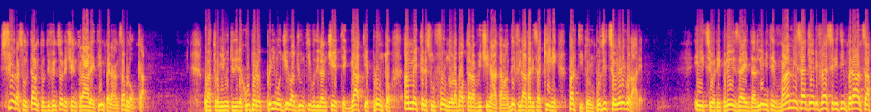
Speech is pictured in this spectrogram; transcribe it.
sfiora soltanto il difensore centrale, Timperanza blocca. 4 minuti di recupero, primo giro aggiuntivo di lancette, Gatti è pronto a mettere sul fondo la botta ravvicinata ma defilata di Sacchini, partito in posizione regolare. Inizio ripresa e dal limite Vanni saggi ai riflessi di timperanza,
